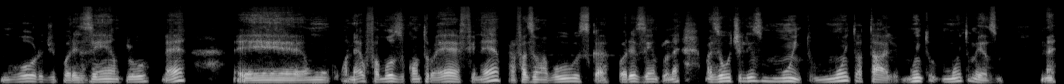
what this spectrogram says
no Word, por exemplo, né? É, um, né, o famoso Ctrl F, né, para fazer uma busca, por exemplo, né, mas eu utilizo muito, muito atalho, muito, muito mesmo, né,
